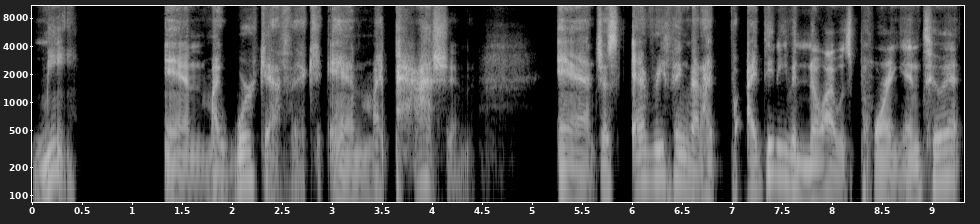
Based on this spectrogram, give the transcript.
me and my work ethic and my passion and just everything that I I didn't even know I was pouring into it,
